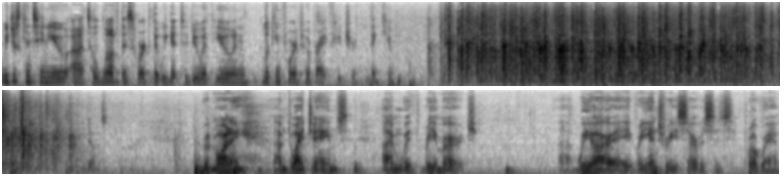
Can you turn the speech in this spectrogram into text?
we just continue uh, to love this work that we get to do with you and looking forward to a bright future. Thank you. Good morning. I'm Dwight James. I'm with Reemerge. Uh, we are a reentry services program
